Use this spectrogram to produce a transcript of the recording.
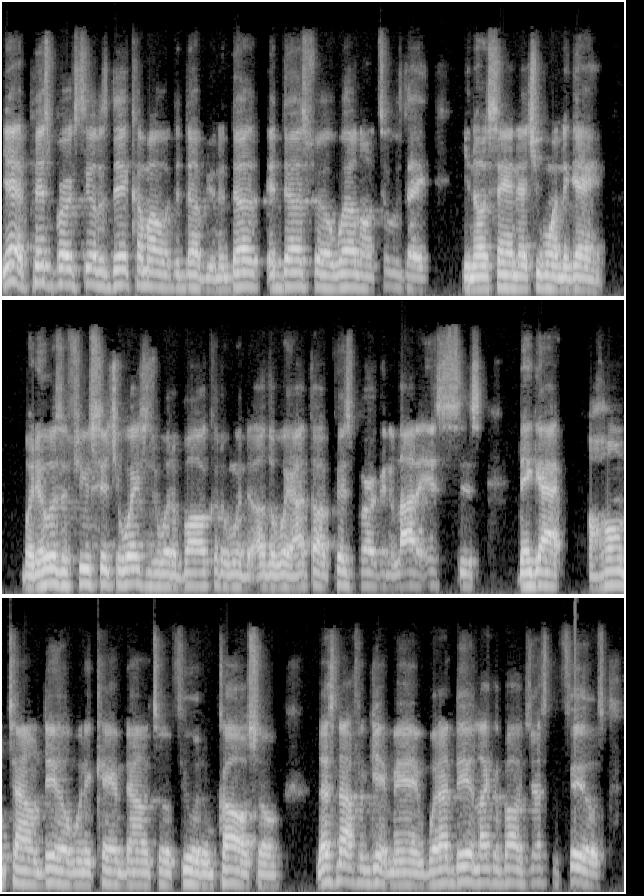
Yeah, Pittsburgh Steelers did come out with the W, and it does it does feel well on Tuesday, you know, saying that you won the game. But there was a few situations where the ball could have went the other way. I thought Pittsburgh, in a lot of instances, they got a hometown deal when it came down to a few of them calls. So let's not forget, man, what I did like about Justin Fields.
